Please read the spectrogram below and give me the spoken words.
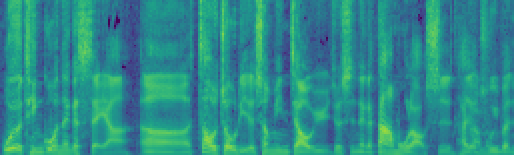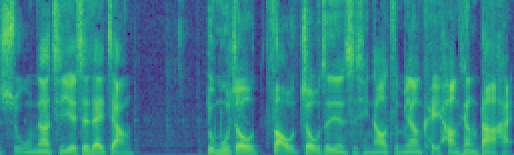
我有听过那个谁啊，呃，赵州里的生命教育，就是那个大木老师，他有出一本书，那其实也是在讲。独木舟造舟这件事情，然后怎么样可以航向大海？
